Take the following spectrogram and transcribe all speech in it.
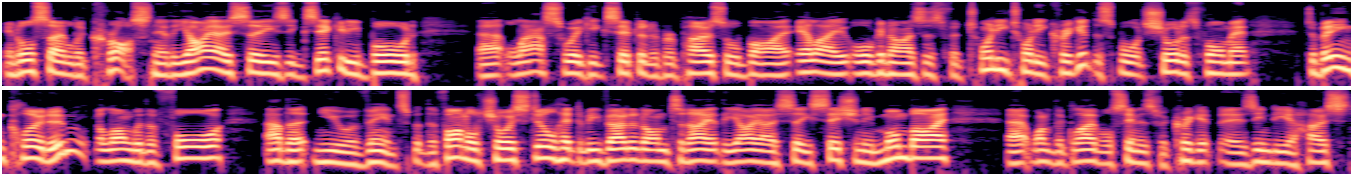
and also lacrosse. Now, the IOC's executive board uh, last week accepted a proposal by LA organisers for 2020 cricket, the sport's shortest format to be included along with the four other new events. But the final choice still had to be voted on today at the IOC session in Mumbai, uh, one of the global centres for cricket, as India hosts,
